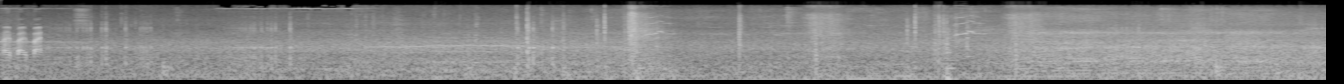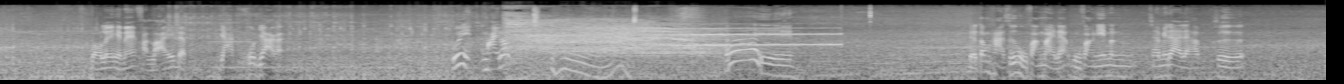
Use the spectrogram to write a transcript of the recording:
ไปไปไป บอกเลยเห็นไหมฝันร้ายแบบยากโคตรยากอะ่ะอุ้ยใหม่แล้วเฮ้ยเดี๋ยวต้องหาซื้อหูฟังใหม่แล้ว หูฟังนี้มันใช้ไม่ได้เลยครับ คือ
